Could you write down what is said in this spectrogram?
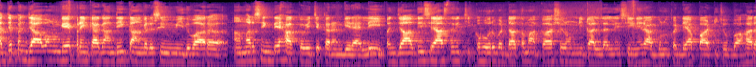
ਅੱਜ ਪੰਜਾਬ ਆਉਣਗੇ ਪ੍ਰਿੰਕਾ ਗਾਂਧੀ, ਕਾਂਗਰਸੀ ਉਮੀਦਵਾਰ। ਅਮਰ ਸਿੰਘ ਦੇ ਹੱਕ ਵਿੱਚ ਕਰਨਗੇ ਰੈਲੀ। ਪੰਜਾਬ ਦੀ ਸਿਆਸਤ ਵਿੱਚ ਇੱਕ ਹੋਰ ਵੱਡਾ ਧਮਾਕਾ, ਸ਼੍ਰੋਮਣੀ ਅਕਾਲੀ ਦਲ ਨੇ ਸੀਨੀਅਰ ਆਗੂ ਨੂੰ ਕੱਢਿਆ ਪਾਰਟੀ ਚੋਂ ਬਾਹਰ।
